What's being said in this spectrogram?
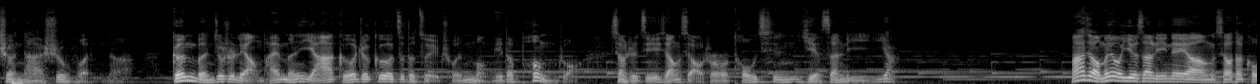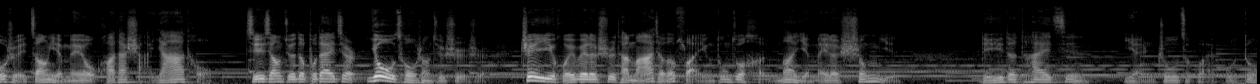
这哪是吻呢？根本就是两排门牙隔着各自的嘴唇猛烈的碰撞，像是吉祥小时候偷亲叶三离一样。马脚没有叶三离那样笑他口水脏，也没有夸他傻丫头。吉祥觉得不带劲儿，又凑上去试试。这一回为了试探马脚的反应，动作很慢，也没了声音。离得太近，眼珠子拐不动，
